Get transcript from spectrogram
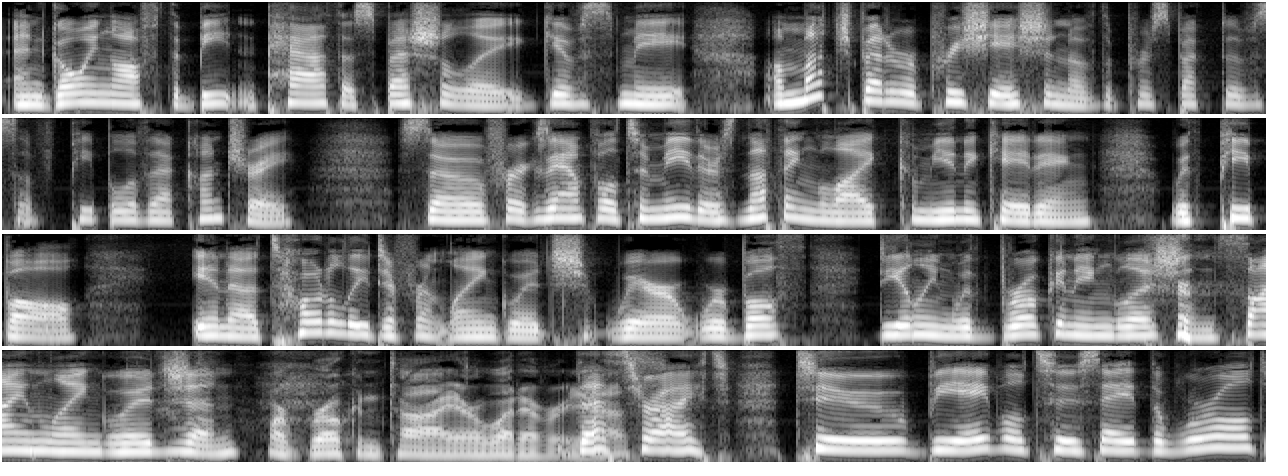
and going off the beaten path, especially, gives me a much better appreciation of the perspectives of people of that country. So, for example, to me, there's nothing like communicating with people in a totally different language where we're both dealing with broken English and sign language and or broken Thai or whatever. That's yes. right. To be able to say the world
